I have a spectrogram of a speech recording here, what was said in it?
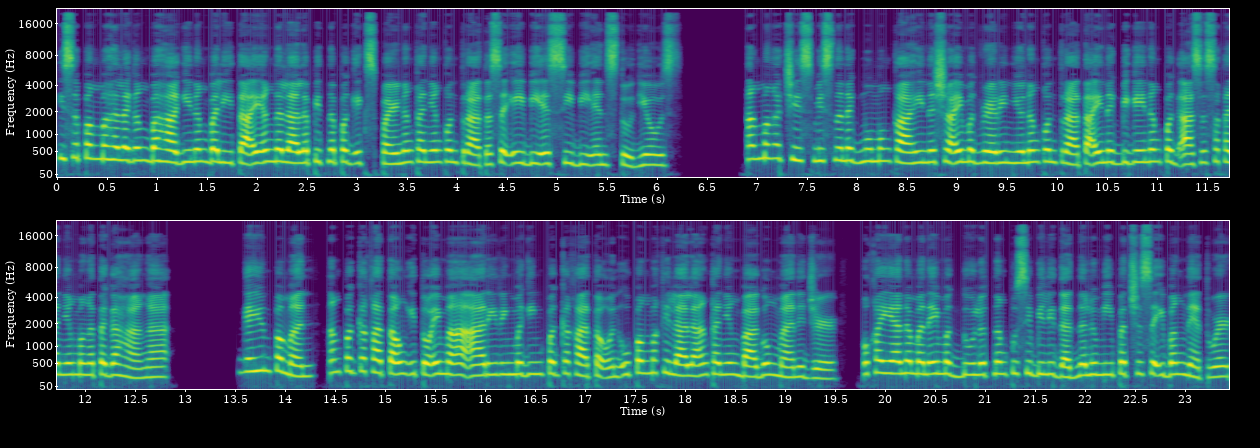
Isa pang mahalagang bahagi ng balita ay ang nalalapit na pag-expire ng kanyang kontrata sa ABS-CBN Studios. Ang mga chismis na nagmumungkahi na siya ay magre-renew ng kontrata ay nagbigay ng pag-asa sa kanyang mga tagahanga. Gayunpaman, ang pagkakataong ito ay maaari ring maging pagkakataon upang makilala ang kanyang bagong manager, o kaya naman ay magdulot ng posibilidad na lumipat siya sa ibang network.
